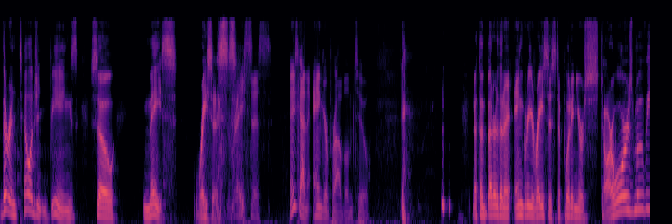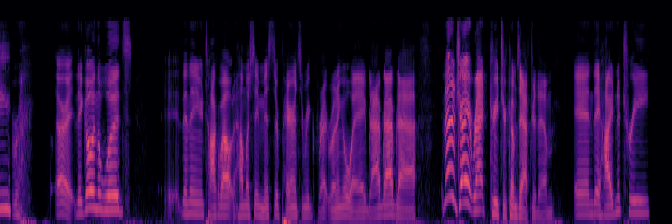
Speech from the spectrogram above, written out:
they're intelligent beings. So Mace, racist. Racist. And he's got an anger problem too. Nothing better than an angry racist to put in your Star Wars movie. Right. All right, they go in the woods. Then they talk about how much they miss their parents and regret running away. Blah blah blah. And then a giant rat creature comes after them, and they hide in a tree.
